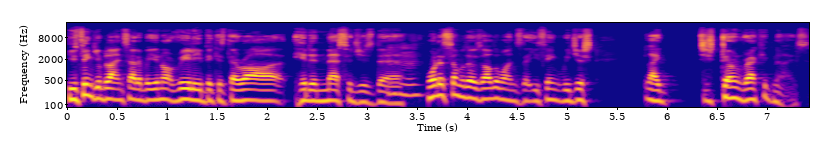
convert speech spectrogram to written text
you think you're blindsided, but you're not really because there are hidden messages there. Mhm. What are some of those other ones that you think we just like just don't recognize?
